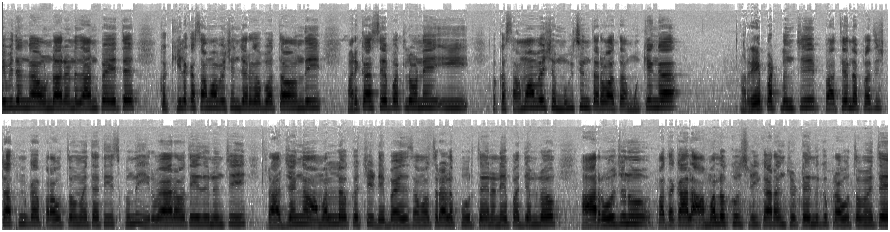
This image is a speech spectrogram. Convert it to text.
ఏ విధంగా ఉండాలనే దానిపై అయితే ఒక కీలక సమావేశం జరగబోతా ఉంది. మరి కాసేపట్లోనే ఈ యొక్క సమావేశం ముగిసిన తర్వాత ముఖ్యంగా రేపటి నుంచి అత్యంత ప్రతిష్టాత్మక ప్రభుత్వం అయితే తీసుకుంది. ఇరవై ఆరవ తేదీ నుంచి రాజ్యాంగం అమల్లోకి వచ్చి డెబ్బై ఐదు సంవత్సరాలు పూర్తయిన నేపథ్యంలో ఆ రోజును పథకాల అమలుకు శ్రీకారం చుట్టేందుకు ప్రభుత్వం అయితే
